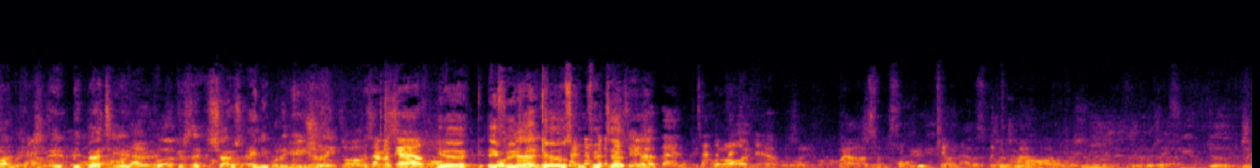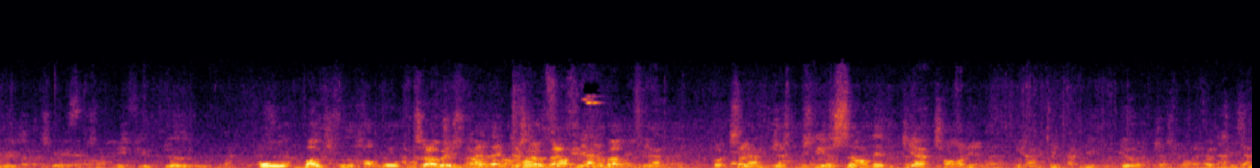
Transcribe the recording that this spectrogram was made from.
fact, it'd be better you doing it because it shows anybody can do it. Because I'm a girl. Yeah, if Well, the yeah, yeah. girls And can fit it. it up then. Pretend I'm measuring it up. Well, that's obviously big, split amount. Because if you do, if you do, all most of the hot water will go in and then just go back into the boat. But so you just need just a little, just a tiny amount. In fact, you could do it just by opening that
